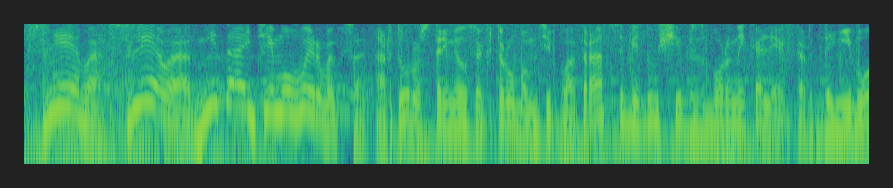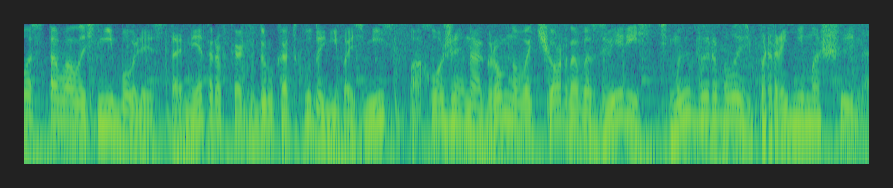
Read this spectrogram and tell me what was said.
Слева! Слева! Не дайте ему вырваться!» Артур устремился к трубам теплотрассы, ведущей в сборный коллектор. До него оставалось не более 100 метров, как вдруг откуда ни возьмись, похожая на огромного черного зверя из тьмы вырвалась бронемашина.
